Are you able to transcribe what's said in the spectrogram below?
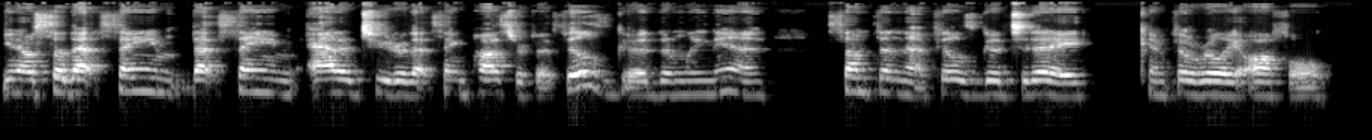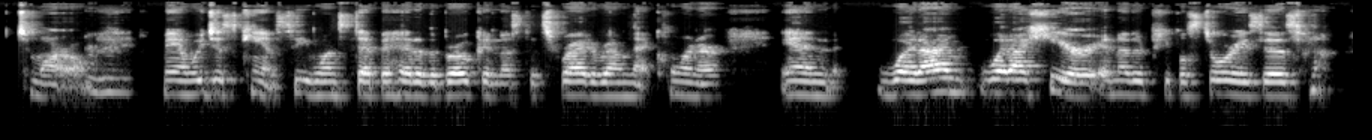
You know so that same that same attitude or that same posture if it feels good then lean in. Something that feels good today can feel really awful tomorrow. Mm-hmm. man we just can't see one step ahead of the brokenness that's right around that corner. And what i'm what i hear in other people's stories is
